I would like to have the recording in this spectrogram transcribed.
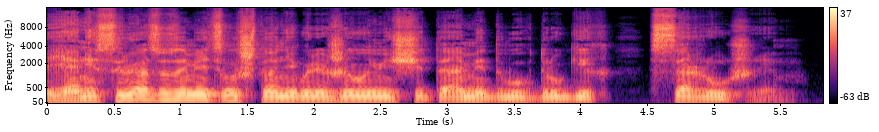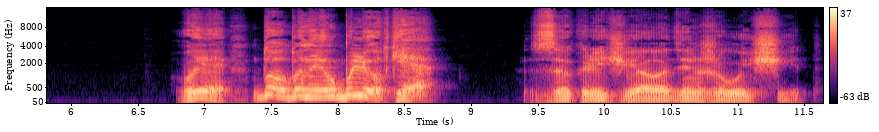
Я не сразу заметил, что они были живыми щитами двух других с оружием. «Вы долбаные ублюдки!» Закричал один живой щит.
